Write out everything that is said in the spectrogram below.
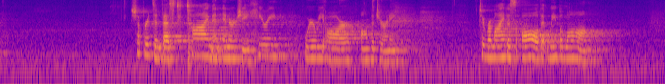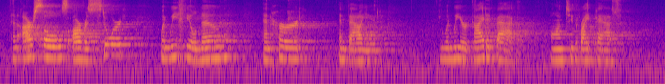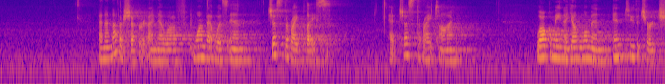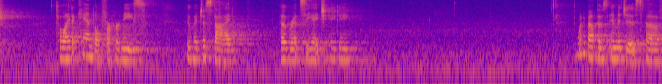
Shepherds invest time and energy hearing where we are on the journey to remind us all that we belong and our souls are restored when we feel known and heard and valued, and when we are guided back onto the right path. And another shepherd I know of, one that was in just the right place at just the right time, welcoming a young woman into the church to light a candle for her niece who had just died over at CHKD. What about those images of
